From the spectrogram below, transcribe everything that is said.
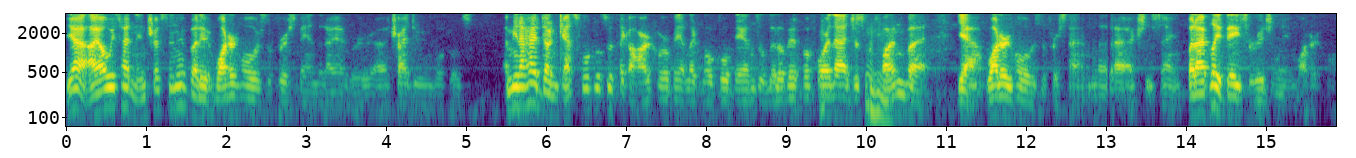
yeah. I always had an interest in it, but it Waterhole was the first band that I ever uh, tried doing vocals. I mean, I had done guest vocals with like a hardcore band, like local bands, a little bit before that, just for Mhm. fun. But yeah, Watering Hole was the first time that I actually sang. But I played bass originally in Watering Hole.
